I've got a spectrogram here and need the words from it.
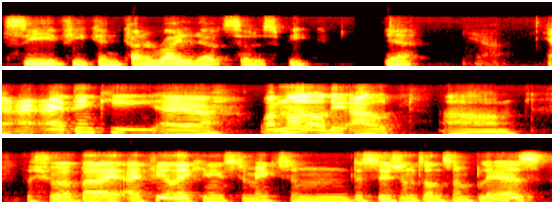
see if he can kind of ride it out, so to speak. Yeah. Yeah, yeah. I, I think he. Uh, well, I'm not all the out um, for sure, but I, I feel like he needs to make some decisions on some players.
